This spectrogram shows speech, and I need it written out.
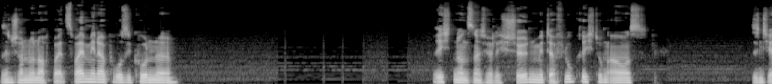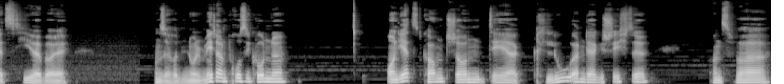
sind schon nur noch bei 2 Meter pro Sekunde. Richten uns natürlich schön mit der Flugrichtung aus. Sind jetzt hier bei unseren 0 Metern pro Sekunde. Und jetzt kommt schon der Clou an der Geschichte. Und zwar,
